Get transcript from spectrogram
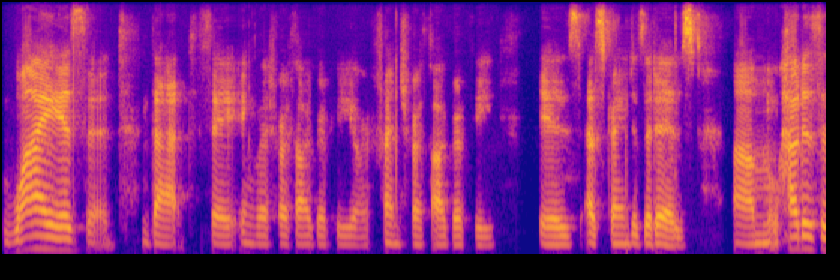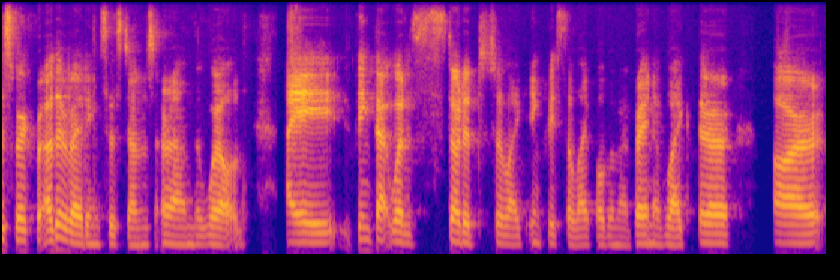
why is it that, say, English orthography or French orthography is as strange as it is? Um, how does this work for other writing systems around the world? I think that what has started to like increase the light bulb in my brain of like there are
